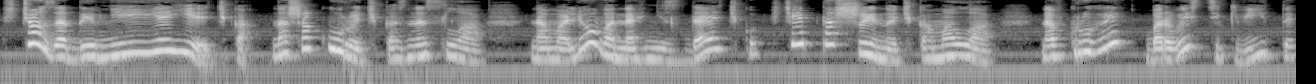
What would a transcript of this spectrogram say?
Що за дивні її яєчка наша курочка знесла, намальоване гніздечко, ще й пташиночка мала. Навкруги барвисті квіти,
